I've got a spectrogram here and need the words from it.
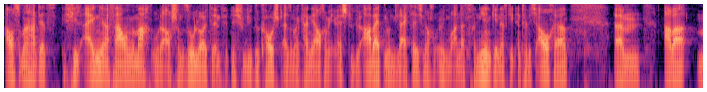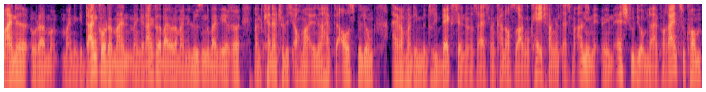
außer man hat jetzt viel eigene Erfahrung gemacht oder auch schon so Leute im Fitnessstudio gecoacht. Also man kann ja auch im EMS-Studio arbeiten und gleichzeitig noch irgendwo anders trainieren gehen. Das geht natürlich auch, ja. Ähm, aber meine oder meine Gedanke oder mein, mein Gedanke dabei oder meine Lösung dabei wäre, man kann natürlich auch mal innerhalb der Ausbildung einfach mal den Betrieb wechseln. das heißt, man kann auch sagen, okay, ich fange jetzt erstmal an im EMS-Studio, um da einfach reinzukommen.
